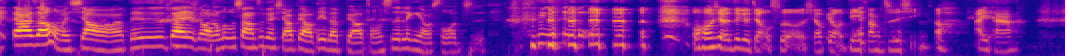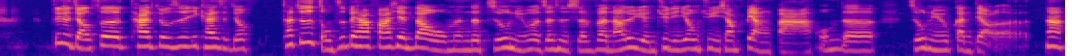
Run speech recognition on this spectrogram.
大家知道怎么笑吗？但是在网络上，这个小表弟的表总是另有所指。我好喜欢这个角色哦，小表弟方知行啊，爱他。这个角色他就是一开始就。他就是总之被他发现到我们的植物女巫的真实身份，然后就远距离用距离枪 bang 把我们的植物女巫干掉了。那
